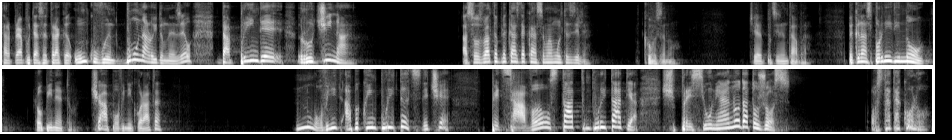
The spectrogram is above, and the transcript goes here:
s-ar prea putea să treacă un cuvânt bun al lui Dumnezeu, dar prinde rugina. Ați fost vreodată plecați de acasă mai multe zile? Cum să nu? Cel puțin în tabără. Pe când ați pornit din nou robinetul, ce apă a venit curată? Nu, au venit apă cu impurități. De ce? Pe țavă o stat impuritatea și presiunea aia nu a dat-o jos. O stat acolo.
